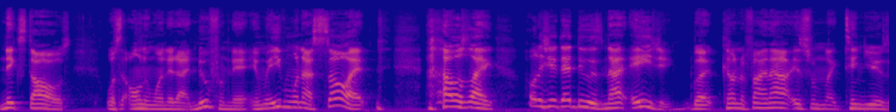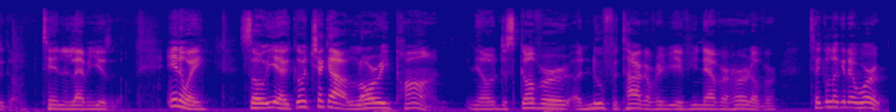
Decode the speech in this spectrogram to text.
Nick Stiles was the only one that I knew from there, and even when I saw it, I was like, holy shit, that dude is not aging. But come to find out, it's from like 10 years ago, 10, 11 years ago. Anyway, so yeah, go check out Lori Pond. You know, discover a new photographer if you never heard of her take a look at her work.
